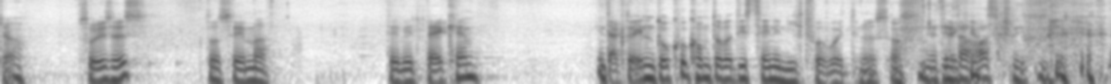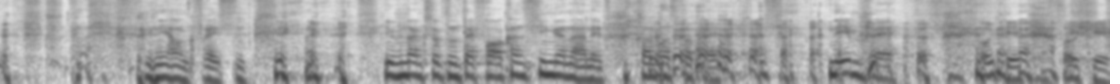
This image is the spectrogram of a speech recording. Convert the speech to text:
Ja, so ist es. Da sehen wir David Beckham. In der aktuellen Doku kommt aber die Szene nicht vor, wollte ich nur sagen. Ja, die hat er rausgeschnitten. Bin ich angefressen. Ich habe dann gesagt, und deine Frau kann singen auch nicht. Dann war es vorbei. Nebenbei. Okay, okay.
